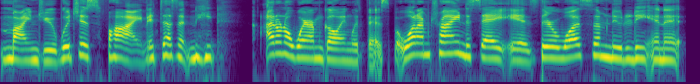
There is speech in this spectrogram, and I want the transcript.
mind you, which is fine. It doesn't need, I don't know where I'm going with this, but what I'm trying to say is there was some nudity in it,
